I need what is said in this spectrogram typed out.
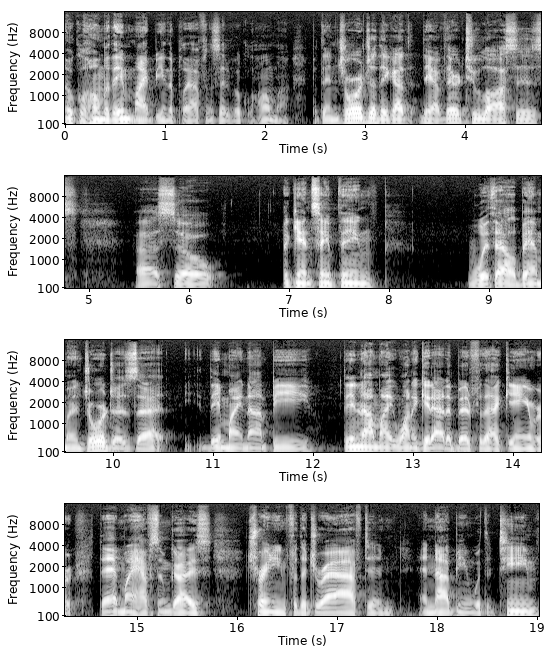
Oklahoma, they might be in the playoffs instead of Oklahoma. But then Georgia, they got they have their two losses. Uh, so again, same thing with Alabama and Georgia is that they might not be they not might want to get out of bed for that game or they might have some guys training for the draft and and not being with the team.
